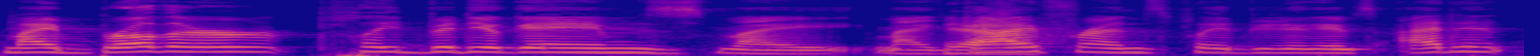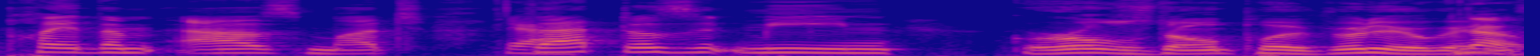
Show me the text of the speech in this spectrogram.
My brother played video games. My my Yeah. guy friends played video games. I didn't play them as much. Yeah. That doesn't mean girls don't play video games. No,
